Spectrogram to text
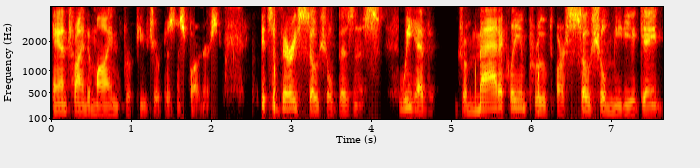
and trying to mine for future business partners. It's a very social business. We have dramatically improved our social media game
